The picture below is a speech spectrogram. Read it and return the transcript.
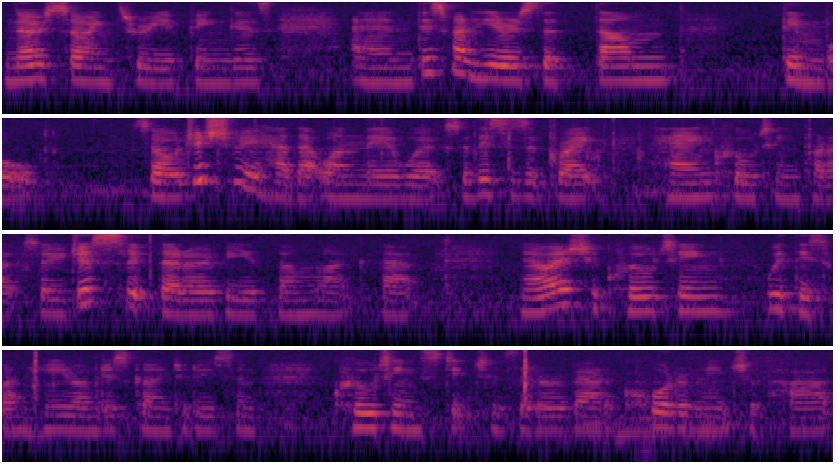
no sewing through your fingers. And this one here is the thumb thimble. So I'll just show you how that one there works. So this is a great hand quilting product. So you just slip that over your thumb like that. Now as you're quilting, with this one here, I'm just going to do some quilting stitches that are about a quarter of an inch apart.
